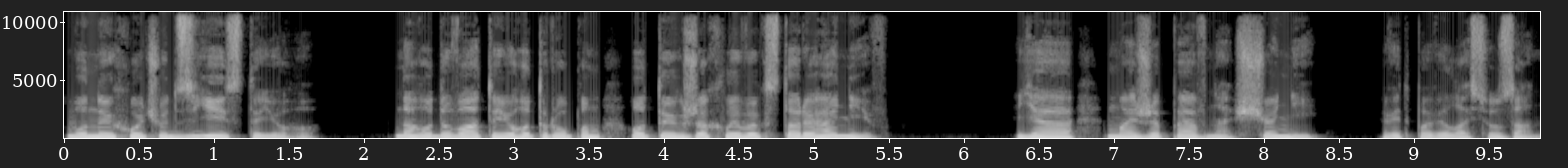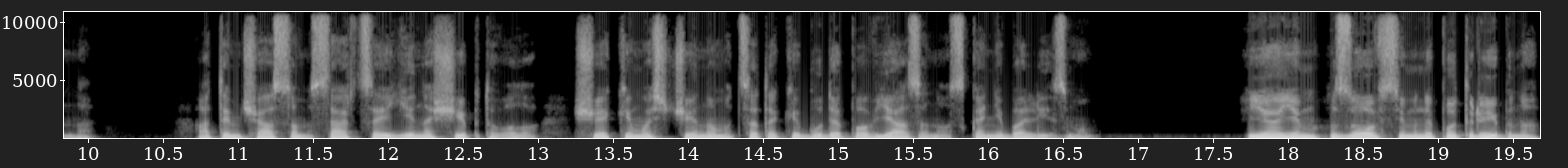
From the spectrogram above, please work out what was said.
Вони хочуть з'їсти його, нагодувати його трупом отих жахливих стариганів. Я майже певна, що ні, відповіла Сюзанна. А тим часом серце її нашіптувало, що якимось чином це таки буде пов'язано з канібалізмом. Я їм зовсім не потрібна,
